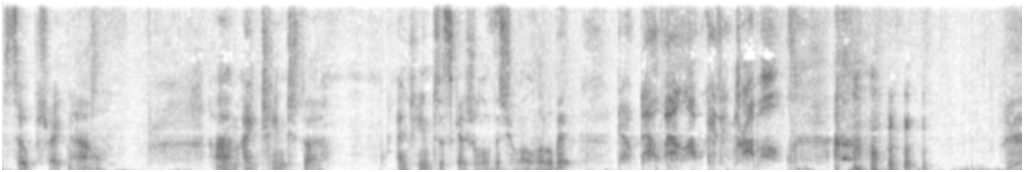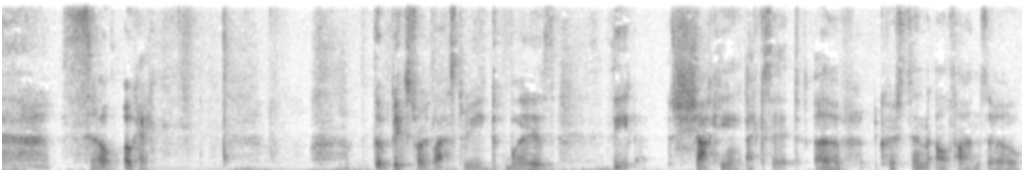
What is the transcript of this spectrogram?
soaps right now. Um, I changed the I changed the schedule of the show a little bit. Don't tell Will, I'll get in trouble. so, okay. The big story last week was the shocking exit of Kristian Alfonso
